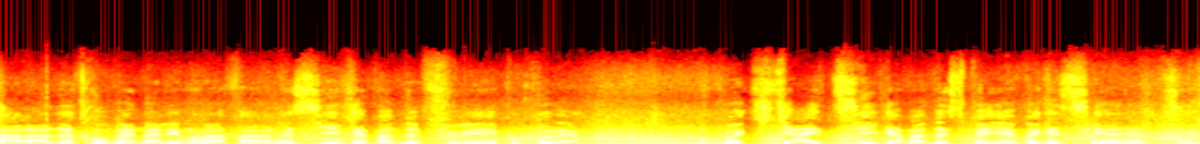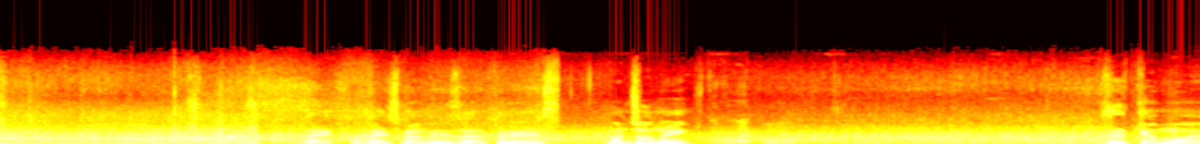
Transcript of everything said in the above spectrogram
Ça a l'air de trop bien aller, mon affaire. S'il est capable de fumer, pourquoi, pourquoi qu'il quête s'il est capable de se payer un paquet de cigarettes, tu sais? Ben, faut bien que je m'amuse un peu. Bonne journée. Vous êtes comme moi.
